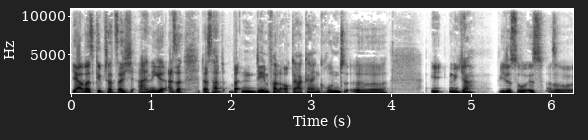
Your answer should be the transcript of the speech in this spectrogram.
Ja, aber es gibt tatsächlich einige, also das hat in dem Fall auch gar keinen Grund, äh, ja, wie das so ist. Also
